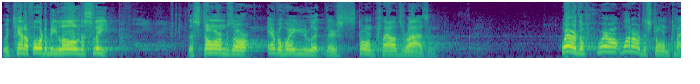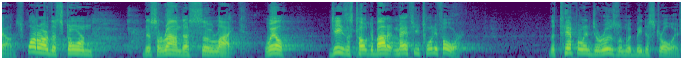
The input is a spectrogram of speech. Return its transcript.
We can't afford to be lulled to sleep. The storms are everywhere you look. There's storm clouds rising. Where are the where are, what are the storm clouds? What are the storm that surround us so like? Well, Jesus talked about it in Matthew 24. The temple in Jerusalem would be destroyed.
